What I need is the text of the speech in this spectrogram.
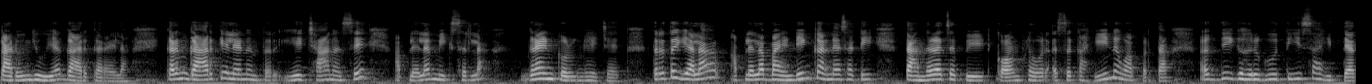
काढून घेऊया गार करायला. कारण गार केल्यानंतर हे छान असे आपल्याला मिक्सरला ग्राइंड करून घ्यायचे आहेत. तर आता याला आपल्याला बाइंडिंग करण्यासाठी तांदळाचं पीठ कॉर्नफ्लॉवर असं काहीही न वापरता अगदी घरगुती साहित्यात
